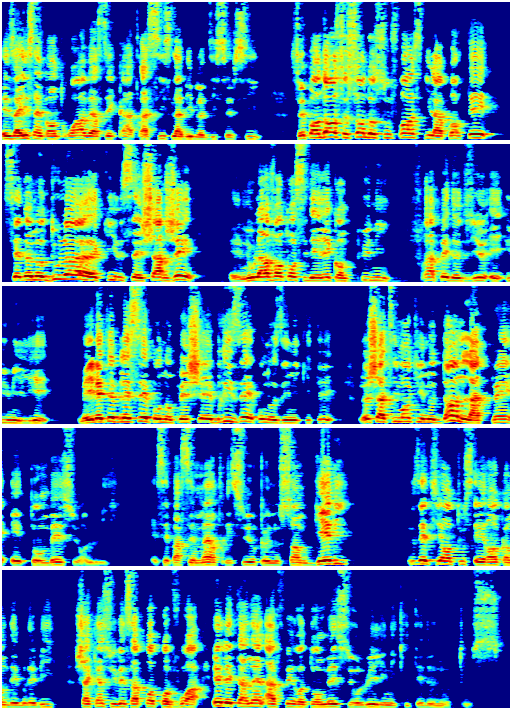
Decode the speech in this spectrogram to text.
Ésaïe 53, verset 4 à 6. La Bible dit ceci. Cependant, ce sont nos souffrances qu'il a portées, c'est de nos douleurs qu'il s'est chargé, et nous l'avons considéré comme puni, frappé de Dieu et humilié. Mais il était blessé pour nos péchés, brisé pour nos iniquités. Le châtiment qui nous donne la paix est tombé sur lui. Et c'est par ces meurtrissures que nous sommes guéris. Nous étions tous errants comme des brebis. Chacun suivait sa propre voie et l'Éternel a fait retomber sur lui l'iniquité de nous tous.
